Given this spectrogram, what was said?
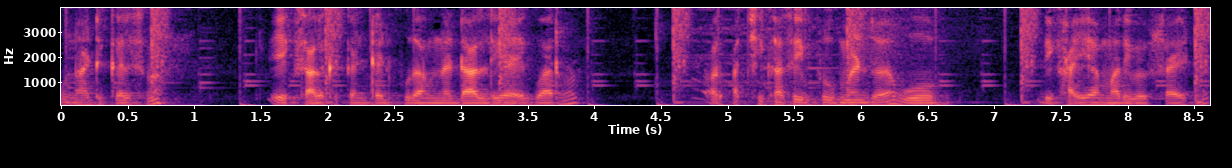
उन आर्टिकल्स में। एक साल का कंटेंट पूरा हमने डाल दिया एक बार में। और अच्छी खासी इम्प्रूवमेंट जो है वो दिखाई है हमारी वेबसाइट में।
